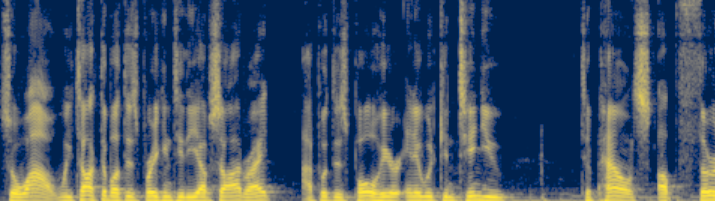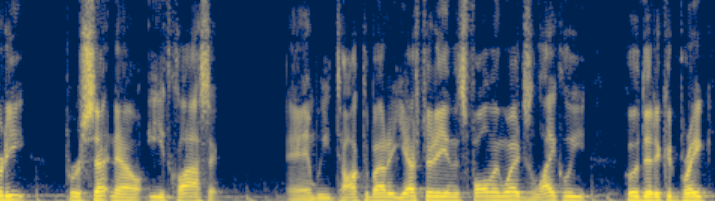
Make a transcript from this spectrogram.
So, wow, we talked about this breaking to the upside, right? I put this poll here, and it would continue to pounce up 30% now, ETH Classic. And we talked about it yesterday in this falling wedge likelihood that it could break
